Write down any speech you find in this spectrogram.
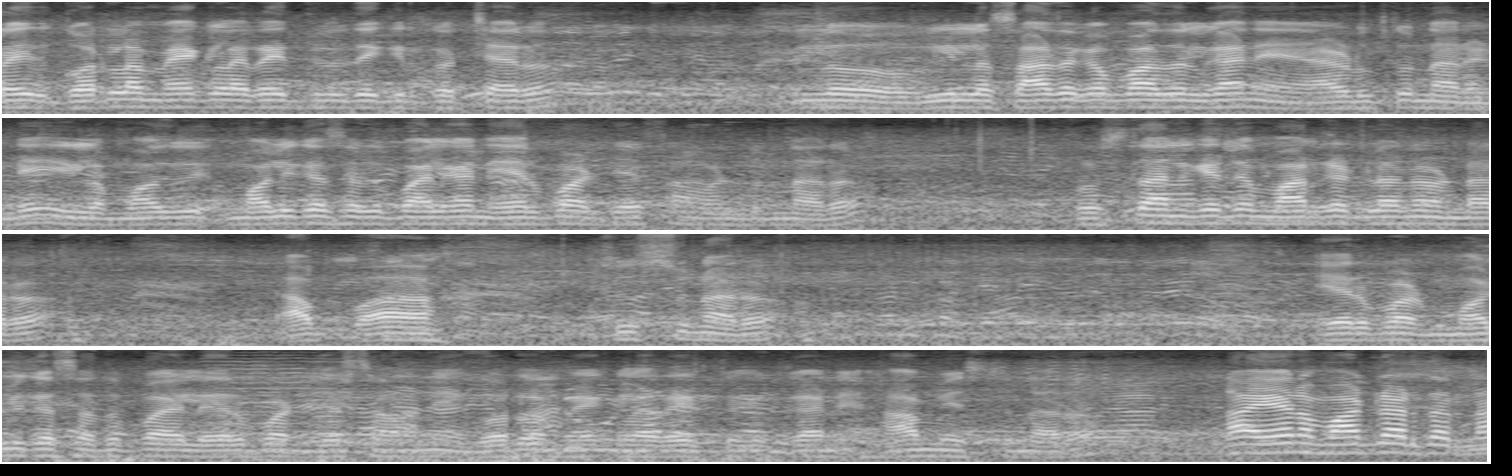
రై గొర్రెల మేకల రైతుల దగ్గరికి వచ్చారు. వీళ్ళు వీళ్ళ సాధక బాధలు కానీ అడుగుతున్నారండి. వీళ్ళ మౌలి మౌలిక సదుపాయాలు కానీ ఏర్పాటు చేస్తామంటున్నారు. ప్రస్తుతానికైతే మార్కెట్లోనే ఉన్నారు. అబ్బా చూస్తున్నారు. ఏర్పాటు మౌలిక సదుపాయాలు ఏర్పాటు చేస్తామని గొర్రెల మేకల రైతులకు కానీ హామీ ఇస్తున్నారు. నా ఏమైనా మాట్లాడతారనా?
